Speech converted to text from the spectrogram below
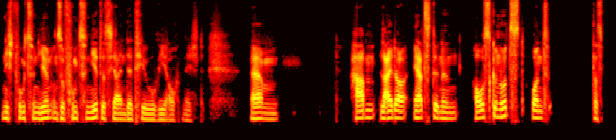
nicht funktionieren und so funktioniert es ja in der Theorie auch nicht. Ähm, haben leider Ärztinnen ausgenutzt und das,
